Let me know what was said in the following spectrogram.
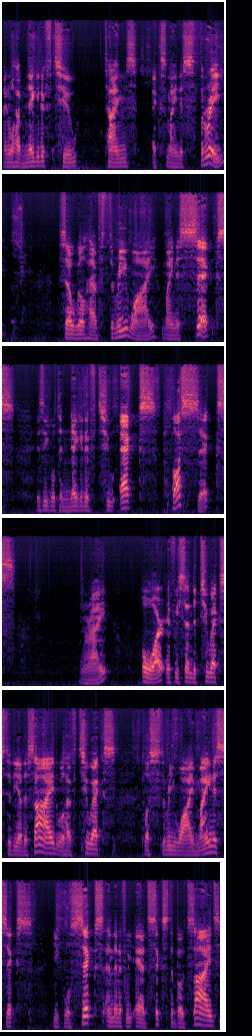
and we'll have negative 2 times x minus 3. So we'll have 3y minus 6 is equal to negative 2x plus 6. All right. Or if we send the 2x to the other side, we'll have 2x plus 3y minus 6 equals 6. And then if we add 6 to both sides,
